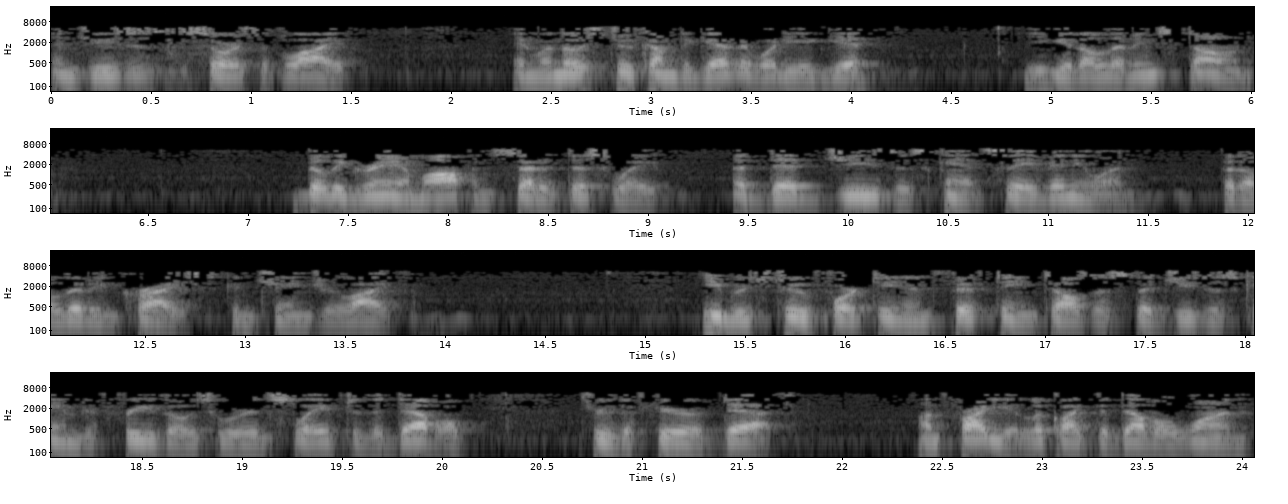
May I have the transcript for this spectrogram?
and Jesus the source of life. And when those two come together, what do you get? You get a living stone. Billy Graham often said it this way a dead Jesus can't save anyone, but a living Christ can change your life. Hebrews 2:14 and 15 tells us that Jesus came to free those who were enslaved to the devil through the fear of death. On Friday it looked like the devil won,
